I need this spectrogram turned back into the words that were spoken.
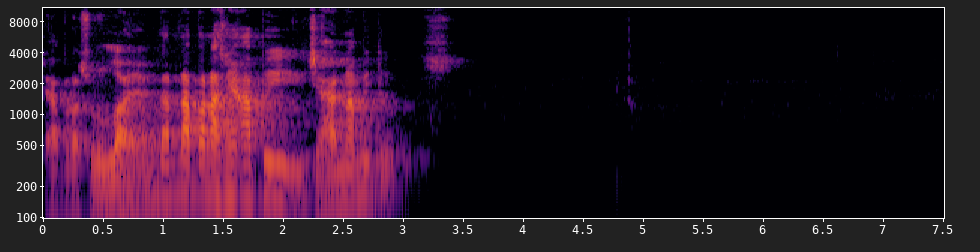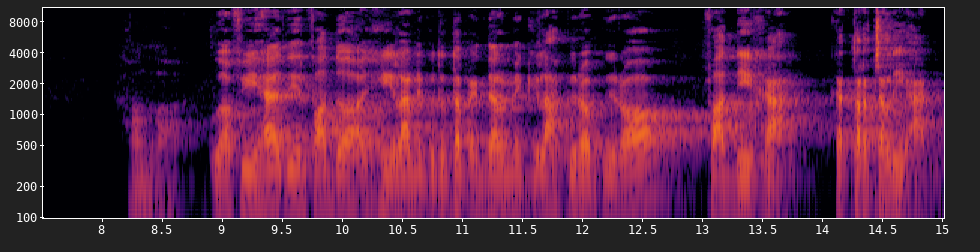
Jawab Rasulullah ya, karena panasnya api jahanam itu. Allah. Wa fi hadhil fadaihi lan iku tetep ing dalem ikilah pira-pira fadihah, ketercelian.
